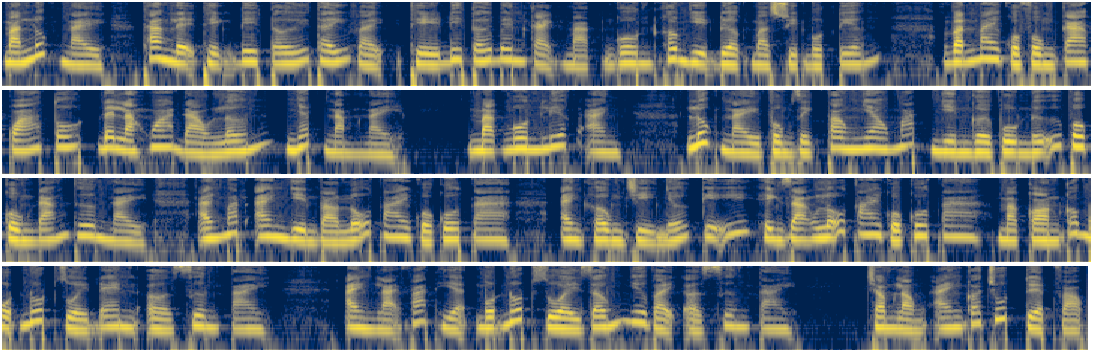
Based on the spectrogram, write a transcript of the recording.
Mà lúc này, Thang Lệ Thịnh đi tới thấy vậy thì đi tới bên cạnh Mạc Ngôn không nhịn được mà suyệt một tiếng. Vận may của Phùng ca quá tốt, đây là hoa đào lớn nhất năm này. Mạc Ngôn liếc anh. Lúc này Phùng Dịch Phong nheo mắt nhìn người phụ nữ vô cùng đáng thương này. Ánh mắt anh nhìn vào lỗ tai của cô ta. Anh không chỉ nhớ kỹ hình dạng lỗ tai của cô ta mà còn có một nốt ruồi đen ở xương tai. Anh lại phát hiện một nốt ruồi giống như vậy ở xương tai. Trong lòng anh có chút tuyệt vọng.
